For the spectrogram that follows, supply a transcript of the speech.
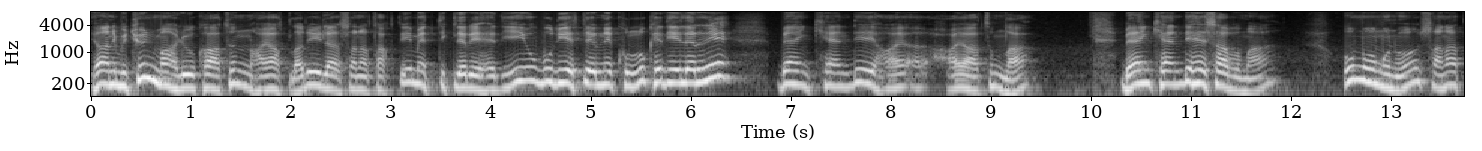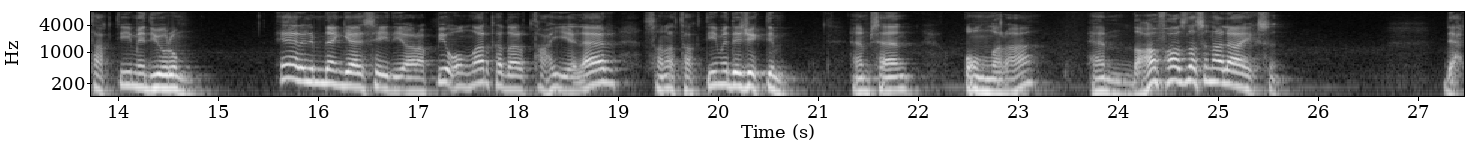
Yani bütün mahlukatın hayatlarıyla sana takdim ettikleri hediye ubudiyetlerini, kulluk hediyelerini ben kendi hay- hayatımla, ben kendi hesabıma umumunu sana takdim ediyorum. Eğer elimden gelseydi ya Rabbi onlar kadar tahiyyeler sana takdim edecektim. Hem sen onlara hem daha fazlasına layıksın der.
